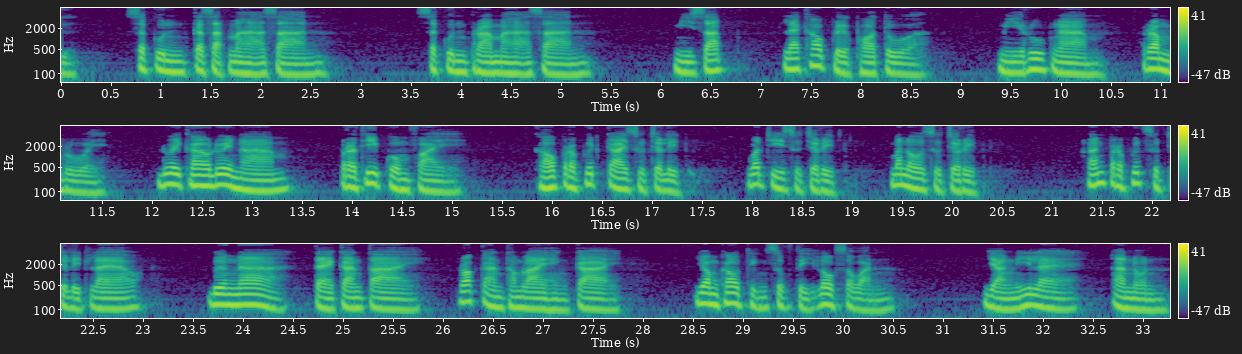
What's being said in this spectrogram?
สกุลกษัตริย์มหาศาล สกุลพราหมณ์มหาศาล มีทรัพย์ และเข้าเปลือกพอตัว มีรูปงาม ร่ำรวย ด้วยข้าวด้วยน้ำประทีปโคมไฟ เขาประพฤติกายสุจริต วจีสุจริต มโนสุจริต ครั้นประพฤติสุจริตแล้ว เบื้องหน้าแต่การตาย เพราะการทำลายแห่งกาย ย่อมเข้าถึงสุคติโลกสวรรค์ อย่างนี้แล อานนท์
